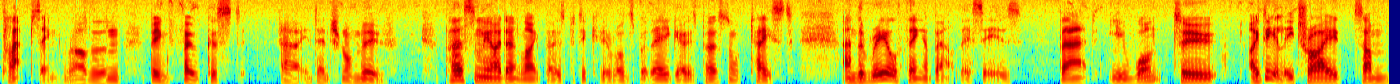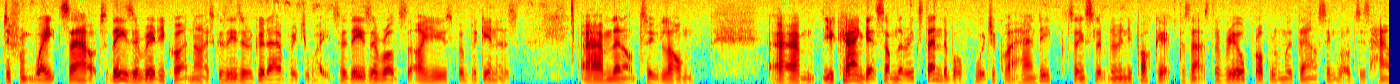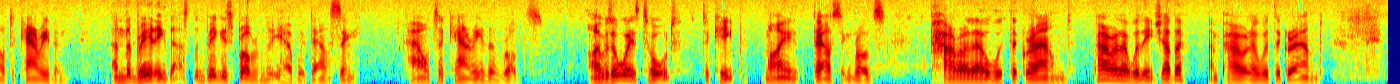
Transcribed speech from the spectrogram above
collapsing rather than being focused, uh, intentional move. Personally, I don't like those particular rods, but there you go, it's personal taste. And the real thing about this is that you want to ideally try some different weights out. These are really quite nice because these are a good average weight. So these are rods that I use for beginners. Um, they're not too long. Um, you can get some that are extendable, which are quite handy, so you slip them in your pocket because that's the real problem with dowsing rods is how to carry them. And the, really, that's the biggest problem that you have with dowsing, how to carry the rods. I was always taught to keep my dowsing rods parallel with the ground parallel with each other and parallel with the ground.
